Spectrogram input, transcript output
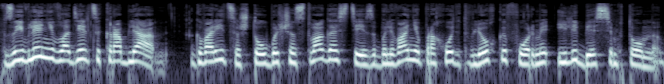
В заявлении владельца корабля говорится, что у большинства гостей заболевание проходит в легкой форме или бессимптомно.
